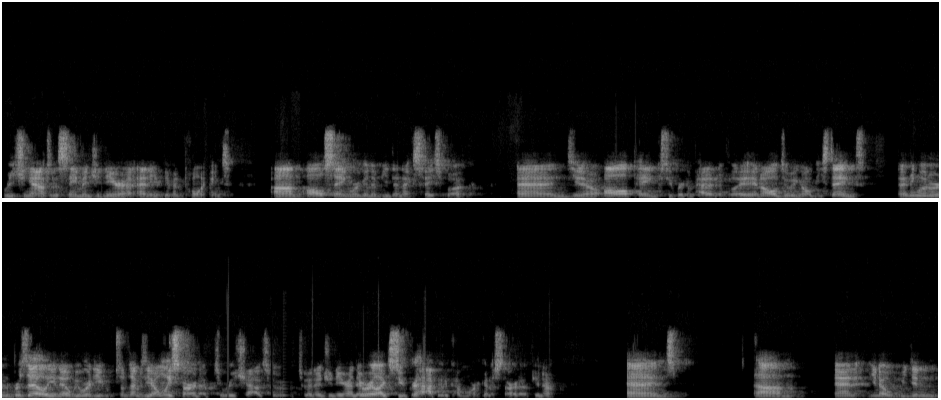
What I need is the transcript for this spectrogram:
reaching out to the same engineer at any given point, um, all saying we're going to be the next Facebook, and you know, all paying super competitively and all doing all these things. And I think when we were in Brazil, you know, we were sometimes the only startup to reach out to to an engineer, and they were like super happy to come work at a startup, you know, and um, and you know, we didn't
